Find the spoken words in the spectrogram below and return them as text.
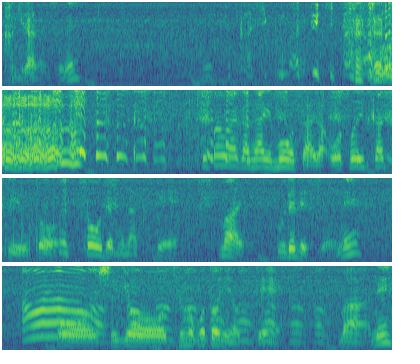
限らないんですよね。難しくなってきた。でパワーがないモーターが遅いかっていうとそうでもなくてまあ腕ですよね。こう修行を積むことによってまあね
